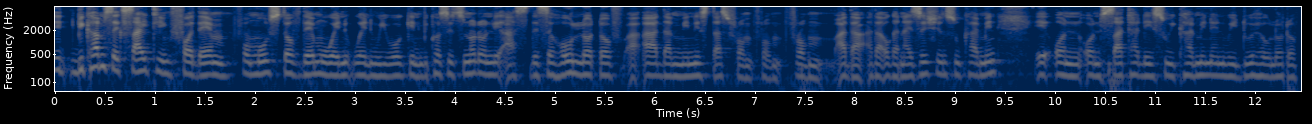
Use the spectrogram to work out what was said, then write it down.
It becomes exciting for them, for most of them, when when we walk in, because it's not only us. There's a whole lot of uh, other ministers from from from other other organizations who come in. Eh, on on Saturdays we come in and we do a whole lot of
